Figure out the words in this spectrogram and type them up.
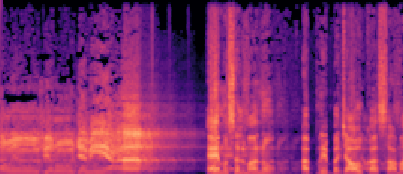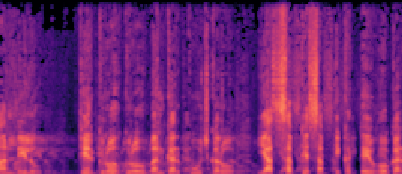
أو انفروا جميعا. اے مسلمانوں، اپنے بچاؤ کا سامان لے لو، پھر گروہ گروہ بن کر کوچ کرو یا سب کے سب اکٹھے ہو کر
